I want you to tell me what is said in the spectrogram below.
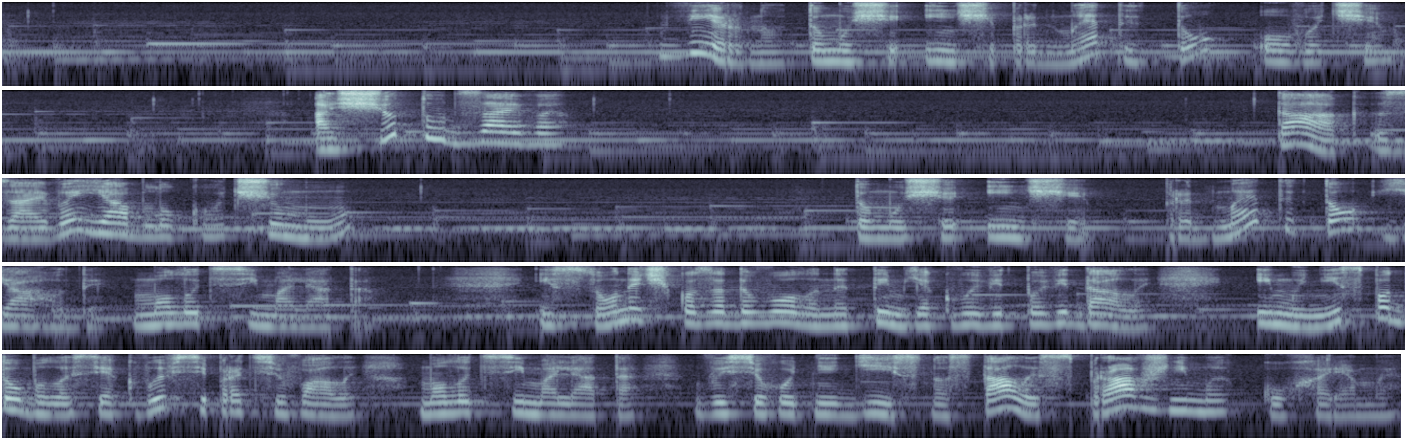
Вірно, тому що інші предмети то овочі. А що тут зайве? Так, зайве яблуко. Чому? Тому що інші предмети то ягоди, молодці малята. І сонечко задоволене тим, як ви відповідали. І мені сподобалось, як ви всі працювали. Молодці малята, ви сьогодні дійсно стали справжніми кухарями.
